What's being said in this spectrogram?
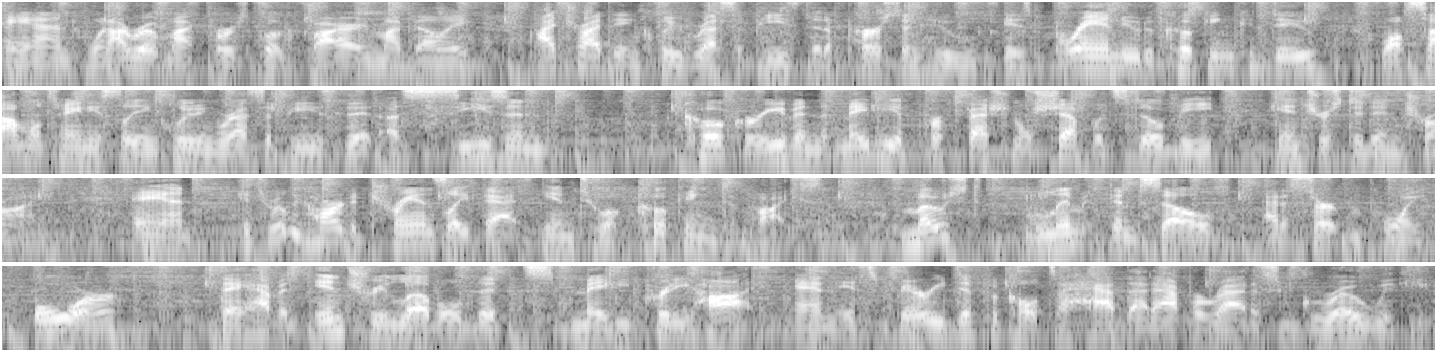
and when I wrote my first book, Fire in My Belly, I tried to include recipes that a person who is brand new to cooking could do, while simultaneously including recipes that a seasoned cook or even maybe a professional chef would still be interested in trying. And it's really hard to translate that into a cooking device. Most limit themselves at a certain point or they have an entry level that's maybe pretty high, and it's very difficult to have that apparatus grow with you.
